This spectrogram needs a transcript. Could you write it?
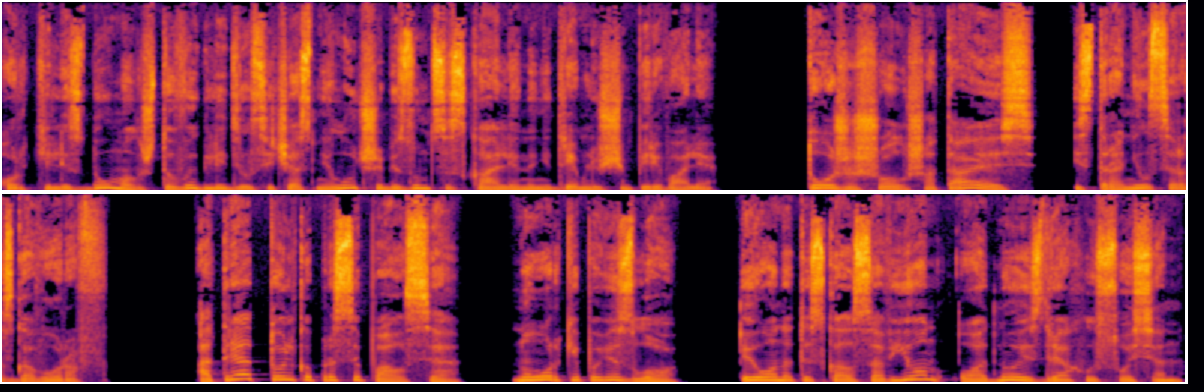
Оркелис думал, что выглядел сейчас не лучше безумца Скали на недремлющем перевале. Тоже шел, шатаясь, и сторонился разговоров. Отряд только просыпался, но орке повезло, и он отыскал Савьон у одной из дряхлых сосен.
